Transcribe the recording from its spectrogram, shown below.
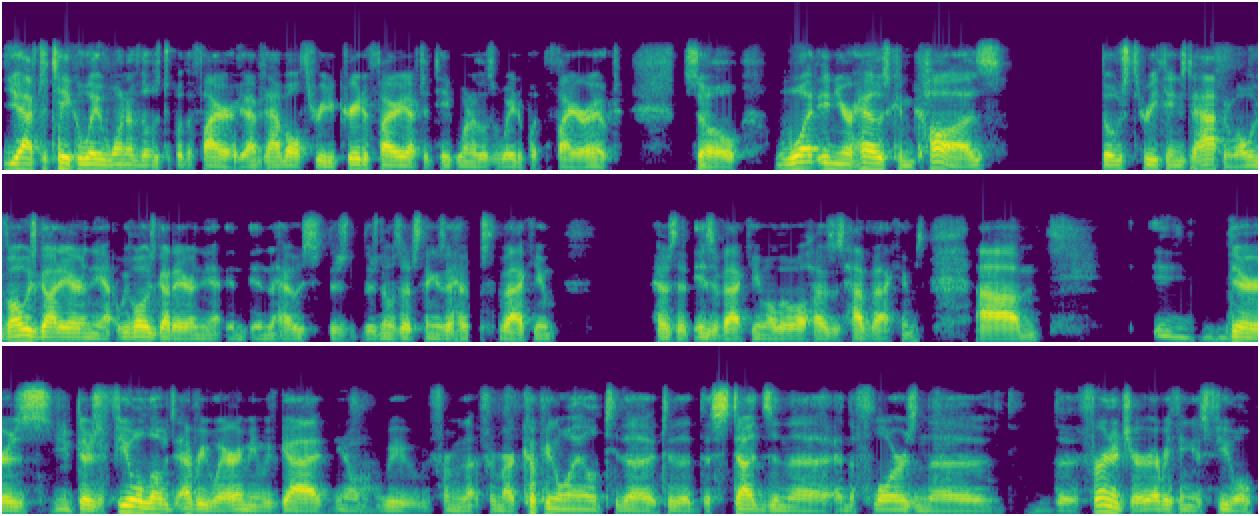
you have to take away one of those to put the fire. You have to have all three to create a fire. You have to take one of those away to put the fire out. So, what in your house can cause those three things to happen? Well, we've always got air in the we've always got air in the in, in the house. There's there's no such thing as a house with a vacuum. House that is a vacuum, although all houses have vacuums. Um, there's there's fuel loads everywhere. I mean, we've got you know we from the, from our cooking oil to the to the, the studs and the and the floors and the the furniture. Everything is fuel,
